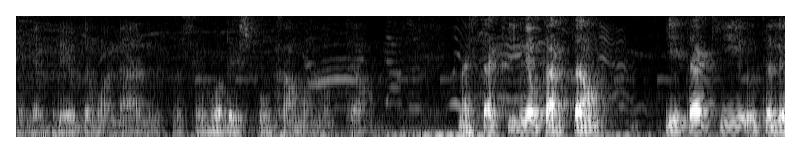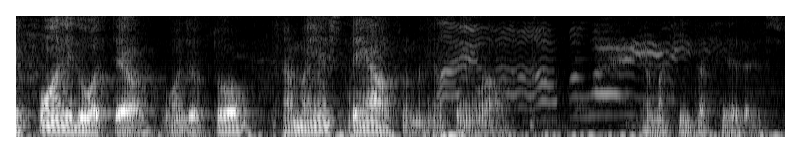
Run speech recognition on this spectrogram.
Ele abriu, deu uma olhada, você vou ler isso com calma no hotel. Mas está aqui meu cartão e está aqui o telefone do hotel onde eu tô. Amanhã você tem aula? Amanhã eu tenho aula. É uma quinta-feira isso.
